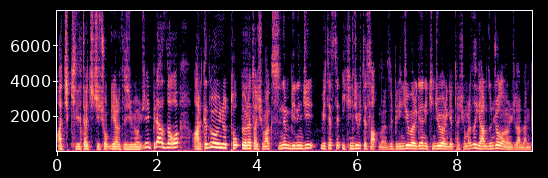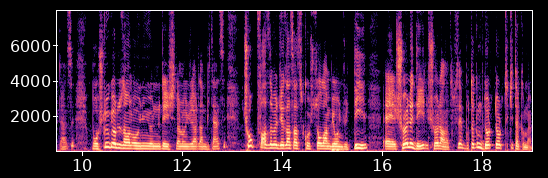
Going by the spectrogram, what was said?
aç kilit açıcı, çok yaratıcı bir oyuncu değil. Biraz da o arkadan oyunu top öne taşımak, sizin birinci vitesten ikinci vitese atmanızı, birinci bölgeden ikinci bölgeye taşımanıza yardımcı olan oyunculardan bir tanesi. Boşluğu gördüğü zaman oyunun yönünü değiştiren oyunculardan bir tanesi. Çok fazla böyle ceza sahası koşusu olan bir oyuncu değil. Ee, şöyle değil, şöyle anlatayım size. Bu takım 4-4-2 takımı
